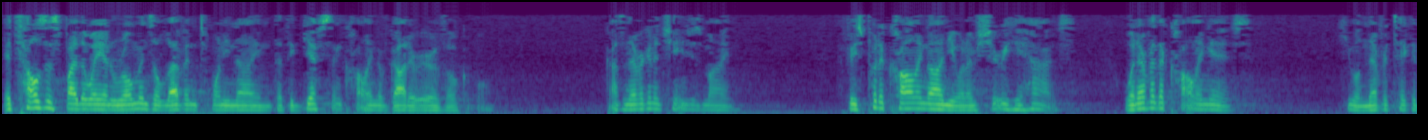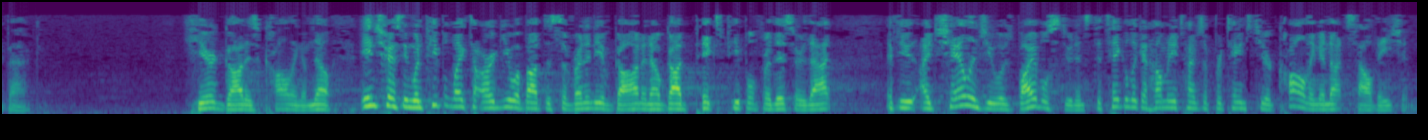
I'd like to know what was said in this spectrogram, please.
It tells us, by the way, in Romans 11:29 that the gifts and calling of God are irrevocable. God's never going to change his mind. If he's put a calling on you, and I'm sure he has, whatever the calling is, he will never take it back. Here God is calling him. Now, interesting, when people like to argue about the sovereignty of God and how God picks people for this or that, if you, I challenge you as Bible students to take a look at how many times it pertains to your calling and not salvation.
